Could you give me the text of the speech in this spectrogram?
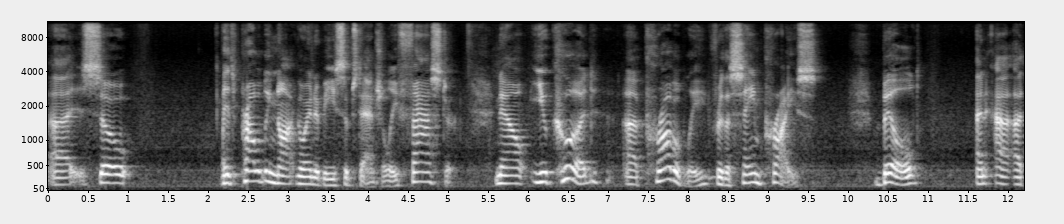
Uh, so it's probably not going to be substantially faster. Now you could uh, probably for the same price build an, a,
